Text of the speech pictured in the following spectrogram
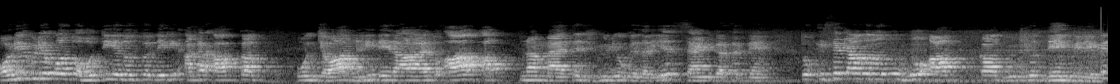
ऑडियो वीडियो कॉल तो होती है दोस्तों लेकिन अगर आपका कोई जवाब नहीं दे रहा है तो आप अपना मैसेज वीडियो के ज़रिए सेंड कर सकते हैं। तो इससे क्या होगा दोस्तों, वो आपका वीडियो देख भी लेगा।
